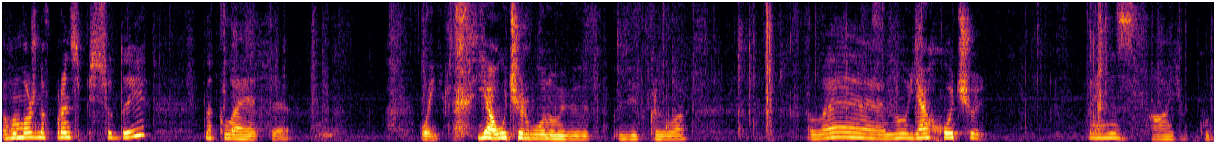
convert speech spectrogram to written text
Його можна, в принципі, сюди наклеїти. Ой, я у червоному від- відкрила. Але, ну, я хочу. Я не знаю куди.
